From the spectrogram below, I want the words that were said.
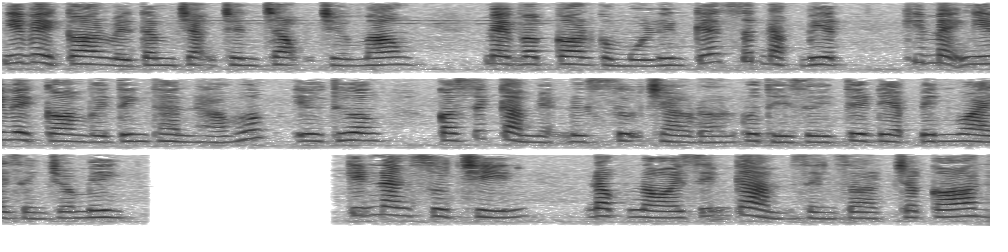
nghĩ về con với tâm trạng trân trọng, chờ mong. Mẹ và con có mối liên kết rất đặc biệt. Khi mẹ nghĩ về con với tinh thần háo hức, yêu thương, con sẽ cảm nhận được sự chào đón của thế giới tươi đẹp bên ngoài dành cho mình. Kỹ năng số 9, đọc nói diễn cảm dành giọt cho con.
